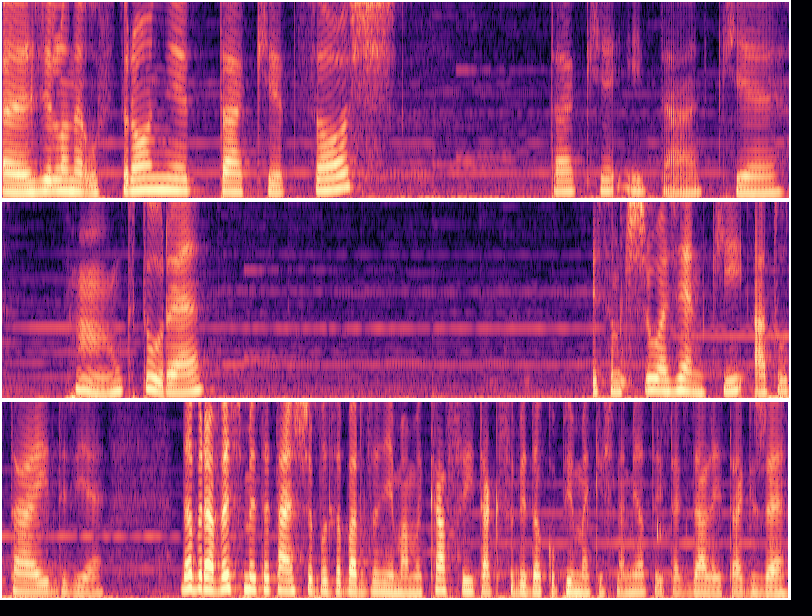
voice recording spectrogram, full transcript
E, zielone ustronie, takie coś. Takie i takie. Hmm, które? Są trzy łazienki, a tutaj dwie. Dobra, weźmy te tańsze, bo za bardzo nie mamy kasy i tak sobie dokupimy jakieś namioty i tak dalej, także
